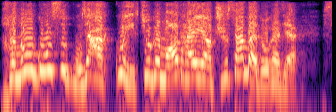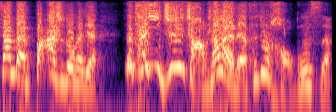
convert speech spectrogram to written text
很多公司股价贵，就跟茅台一样，值三百多块钱，三百八十多块钱，那它一直是涨上来的呀，它就是好公司。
